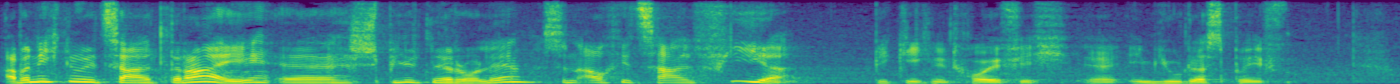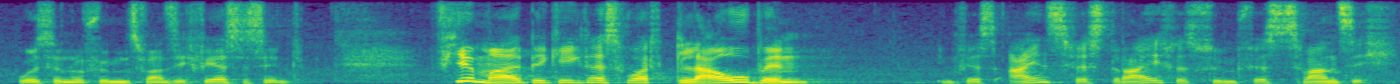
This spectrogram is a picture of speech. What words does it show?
Aber nicht nur die Zahl 3 spielt eine Rolle, sondern auch die Zahl 4 begegnet häufig im Judasbrief, wo es ja nur 25 Verse sind. Viermal begegnet das Wort Glauben in Vers 1, Vers 3, Vers 5, Vers 20.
